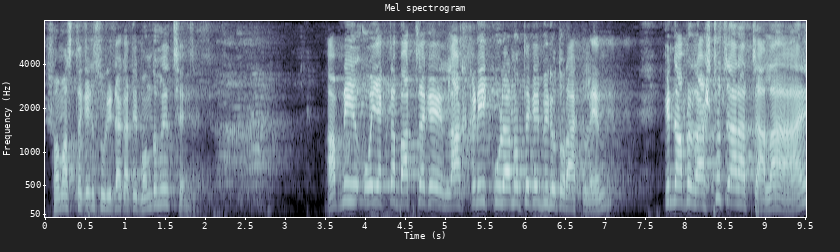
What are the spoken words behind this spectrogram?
সমাজ থেকে চুরি ডাকাতি বন্ধ হয়েছে? আপনি ওই একটা বাচ্চাকে লাকড়ি কুড়ানো থেকে বিরত রাখলেন, কিন্তু আপনার রাষ্ট্র চারা চালায়,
